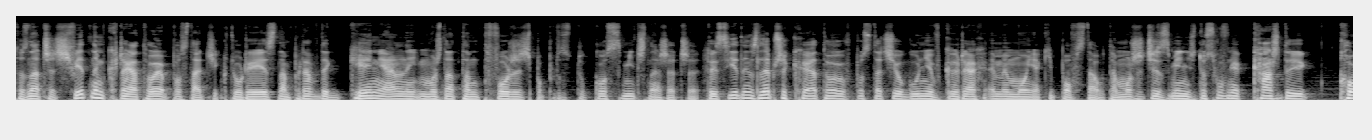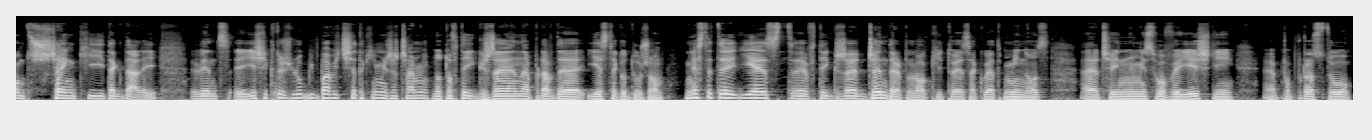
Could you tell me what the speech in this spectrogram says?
To znaczy świetnym kreatorem postaci, który jest naprawdę genialny i można tam tworzyć po prostu kosmiczne rzeczy. To jest jeden z lepszych kreatorów postaci ogólnie w grach MMO, jaki powstał. Tam możecie zmienić dosłownie każdy kąt szczęki i tak dalej. Więc y, jeśli ktoś lubi bawić się takimi rzeczami, no to w tej grze naprawdę jest tego dużo. Niestety jest y, w tej grze gender lock i to jest akurat minus, e, czy innymi słowy, jeśli e, po prostu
